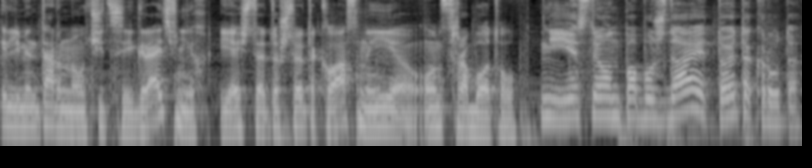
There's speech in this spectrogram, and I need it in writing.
элементарно научиться играть в них, я считаю, то, что это классно и он сработал. Не, если он побуждает, то это круто.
